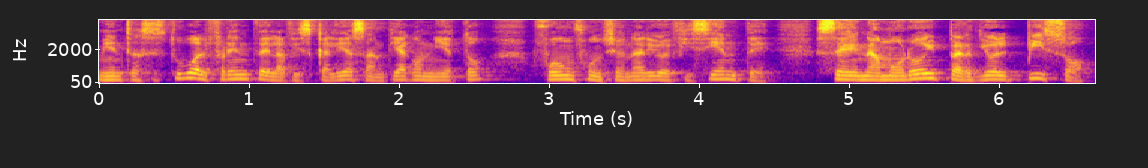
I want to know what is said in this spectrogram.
Mientras estuvo al frente de la Fiscalía Santiago Nieto, fue un funcionario eficiente, se enamoró y perdió el piso,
